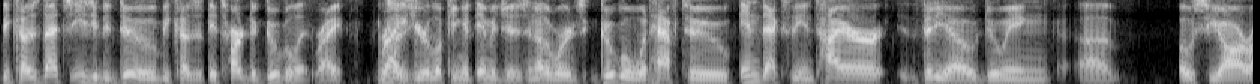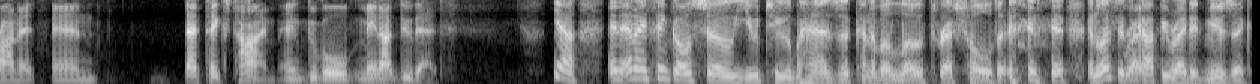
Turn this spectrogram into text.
Because that's easy to do because it's hard to Google it, right? Because Right. you're looking at images. In other words, Google would have to index the entire video doing uh, OCR on it. And that takes time. And Google may not do that. Yeah, and, and I think also YouTube has a kind of a low threshold, unless it's Right. copyrighted music.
